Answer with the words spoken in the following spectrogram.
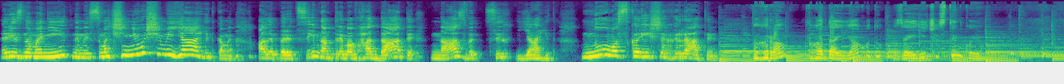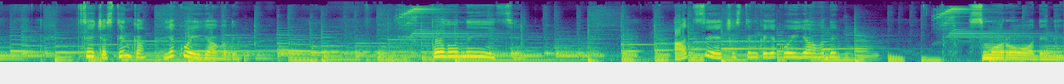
різноманітними, смачнющими ягідками. Але перед цим нам треба вгадати назви цих ягід. Нумо скоріше грати. Гра вгадай ягоду за її частинкою. Це частинка якої ягоди? Полуниці. А це частинка якої ягоди? Смородини.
